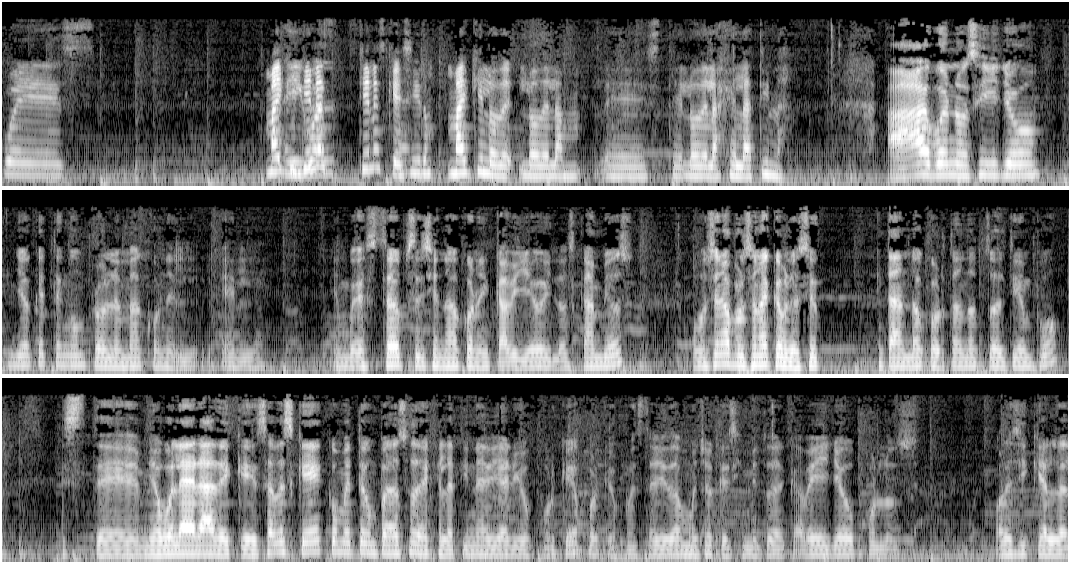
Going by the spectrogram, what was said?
Pues Mikey, Igual- tienes, tienes que decir, Mikey, lo de, lo de, la, este, lo de la gelatina. Ah, bueno, sí, yo, yo que tengo un problema con el, el- Estoy obsesionado con el cabello y los cambios. Como soy una persona que me lo estoy cortando, cortando todo el tiempo. Este, mi abuela era de que, ¿sabes qué? Cómete un pedazo de gelatina diario. ¿Por qué? Porque pues te ayuda mucho el crecimiento del cabello, por los... Ahora sí que la,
